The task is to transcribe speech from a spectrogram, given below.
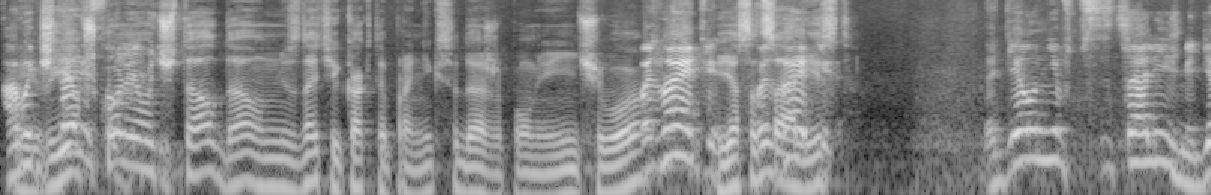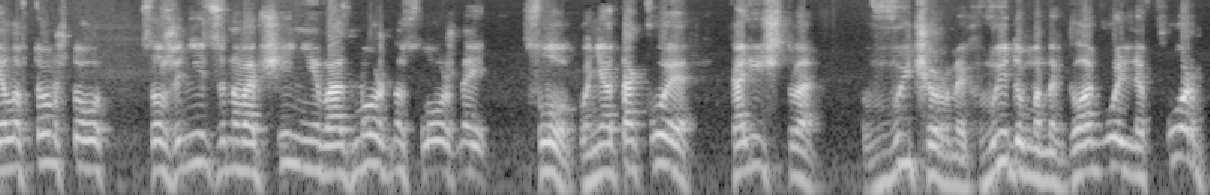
А вы читали? Я в школе его читал, да, он, знаете, как-то проникся даже, помню, ничего. Вы знаете, я социалист. Знаете, да дело не в социализме, дело в том, что Солженицына вообще невозможно сложный слог. У него такое количество вычурных, выдуманных глагольных форм,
